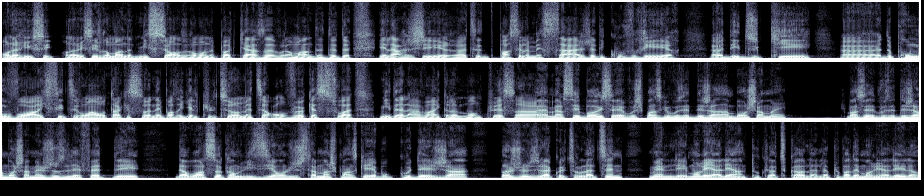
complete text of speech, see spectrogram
on a réussi. On a réussi vraiment notre mission, vraiment notre podcast, vraiment de, de- euh, de passer le message, de découvrir, euh, d'éduquer, euh, de promouvoir ici, tu vois, autant que ce soit n'importe quelle culture, mais on veut que ce soit mis de l'avant et que le monde puisse... Euh, merci, boys. Je pense que vous êtes déjà en bon chemin. Je pense que vous êtes déjà en bon chemin. Juste le fait d'avoir ça comme vision, justement, je pense qu'il y a beaucoup de gens, pas juste de la culture latine, mais les Montréalais en tout cas. En tout cas, la plupart des Montréalais, là,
